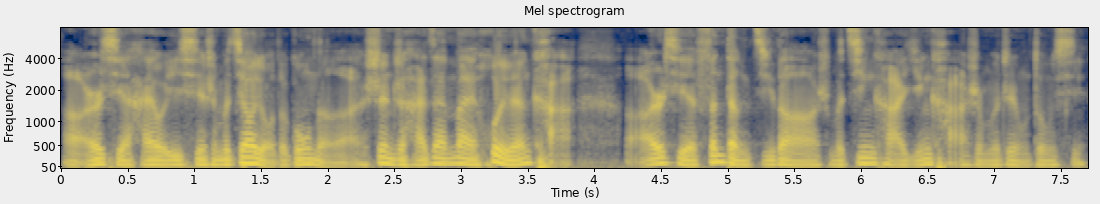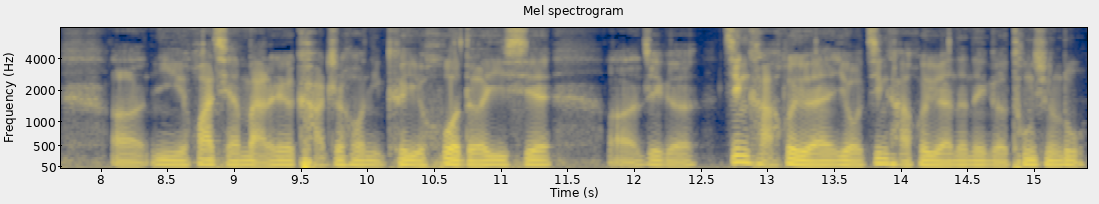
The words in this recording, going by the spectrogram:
啊，而且还有一些什么交友的功能啊，甚至还在卖会员卡。而且分等级的啊，什么金卡、银卡什么这种东西，呃，你花钱买了这个卡之后，你可以获得一些，呃，这个金卡会员有金卡会员的那个通讯录，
